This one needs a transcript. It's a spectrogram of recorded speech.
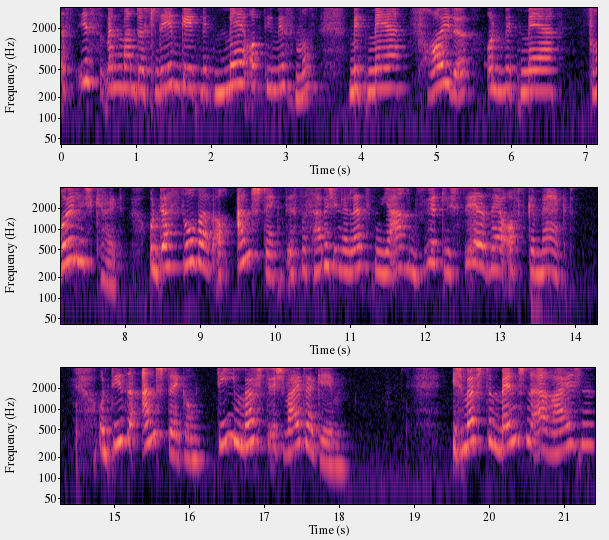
es ist, wenn man durchs Leben geht mit mehr Optimismus, mit mehr Freude und mit mehr Fröhlichkeit. Und dass sowas auch ansteckend ist, das habe ich in den letzten Jahren wirklich sehr, sehr oft gemerkt. Und diese Ansteckung, die möchte ich weitergeben. Ich möchte Menschen erreichen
